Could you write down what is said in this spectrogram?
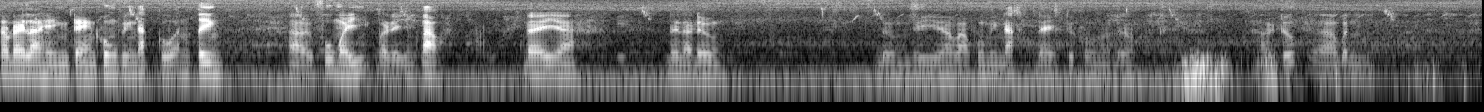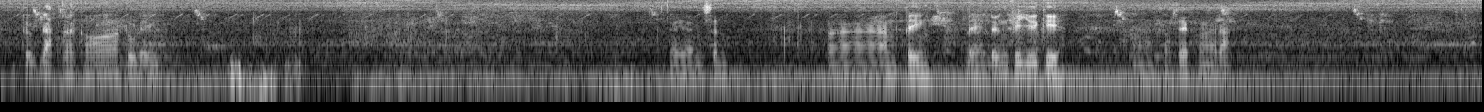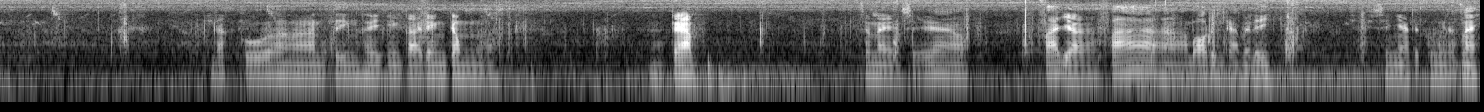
Sau đây là hiện trạng khuôn viên đất của anh Tiên ở Phú Mỹ, Bà Rịa Vũng Tàu. Đây à, đây là đường đường đi à, vào khuôn viên đất. Đây trước khuôn đường ở trước à, bên trước đất là có trụ điện. Đây anh Sinh và anh Tiên đang đứng phía dưới kia khảo sát đất. Đất của anh Tiên thì hiện tại đang trồng à, à, cam. Sau này sẽ phá giờ phá bỏ rừng cam này đi. Xây nhà trên khu đất này.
